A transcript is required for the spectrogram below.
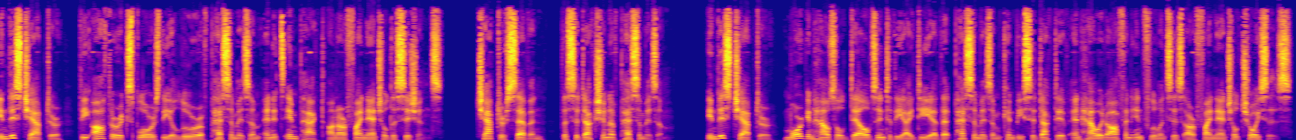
In this chapter, the author explores the allure of pessimism and its impact on our financial decisions. Chapter 7 The Seduction of Pessimism. In this chapter, Morgan Housel delves into the idea that pessimism can be seductive and how it often influences our financial choices.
